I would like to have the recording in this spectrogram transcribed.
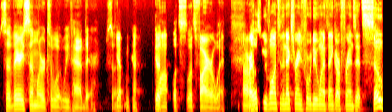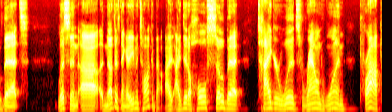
so very similar to what we've had there. So Yep. Okay. Good. Bomb. Let's let's fire away. All All right. right, let's move on to the next range. Before we do, want to thank our friends at SoBet. Listen, uh, another thing I didn't even talk about. I, I did a whole SoBet Tiger Woods round one prop.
